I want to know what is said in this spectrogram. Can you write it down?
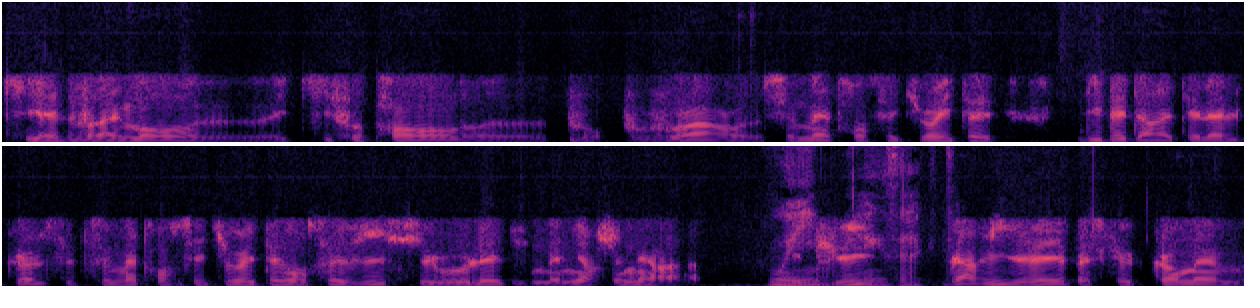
qui aident vraiment et qu'il faut prendre pour pouvoir se mettre en sécurité. L'idée d'arrêter l'alcool, c'est de se mettre en sécurité dans sa vie, si vous voulez, d'une manière générale. oui, et puis, exact. D'arriver, parce que quand même,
